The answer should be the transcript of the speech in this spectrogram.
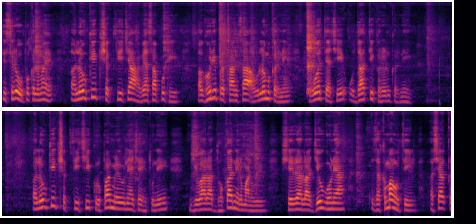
तिसरं उपक्रम आहे अलौकिक शक्तीच्या हव्यासापोटी अघोरी प्रथांचा अवलंब करणे व त्याचे उदात्तीकरण करणे. अलौकिक शक्तीची कृपा मिळवण्याच्या हेतूने जीवाला धोका निर्माण होईल शरीराला जीवघोण्या जखमा होतील अशा क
